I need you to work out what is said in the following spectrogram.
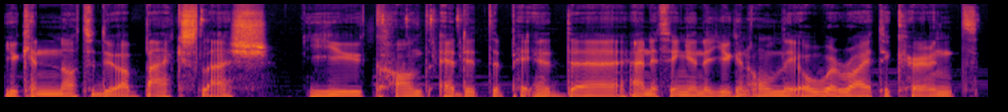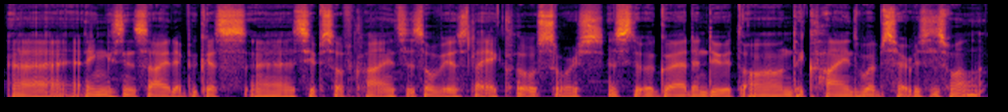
You cannot do a backslash you can't edit the, the anything in it. You can only overwrite the current uh, things inside it because uh, CipSoft clients is obviously a closed source. Let's do, go ahead and do it on the client web service as well.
